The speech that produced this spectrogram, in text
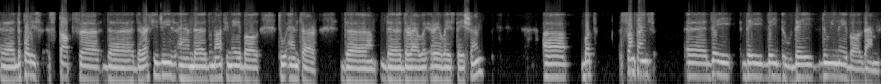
Uh, the police stops uh, the the refugees and uh, do not enable to enter the the, the railway, railway station. Uh, but sometimes uh, they they they do they do enable them.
